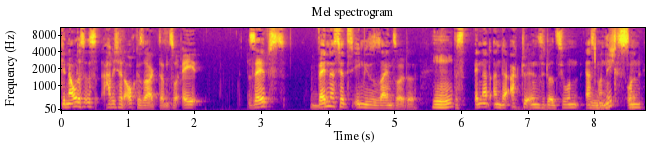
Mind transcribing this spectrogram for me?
genau das ist, habe ich halt auch gesagt, dann so, ey, selbst wenn das jetzt irgendwie so sein sollte, das ändert an der aktuellen Situation erstmal Nichts. Und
